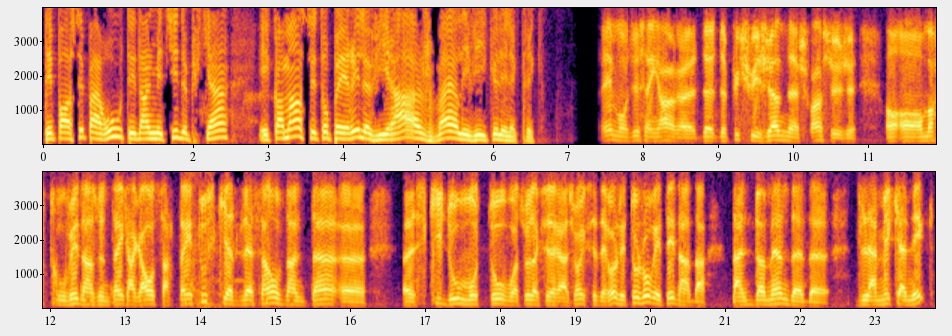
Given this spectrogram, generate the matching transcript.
T'es passé par où? T'es dans le métier depuis quand? Et comment s'est opéré le virage vers les véhicules électriques? Eh, mon Dieu Seigneur, euh, de- depuis que je suis jeune, je pense que je, on, on m'a retrouvé dans une tank à gaz certain. Tout ce qui a de l'essence dans le temps, euh, euh, skidoo, moto, voiture d'accélération, etc. J'ai toujours été dans, dans, dans le domaine de, de, de la mécanique.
